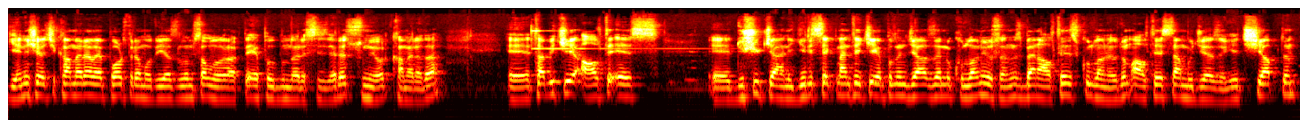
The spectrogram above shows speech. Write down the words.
geniş açı kamera ve portre modu yazılımsal olarak da Apple bunları sizlere sunuyor kamerada. Ee, tabii ki 6S e, düşük yani giriş segmentteki Apple'ın cihazlarını kullanıyorsanız ben 6S kullanıyordum. 6S'ten bu cihaza geçiş yaptım.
